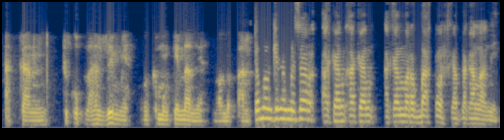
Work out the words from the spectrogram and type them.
akan cukup lazim ya kemungkinan ya tahun depan. Kemungkinan besar akan akan akan merebak lah katakanlah nih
